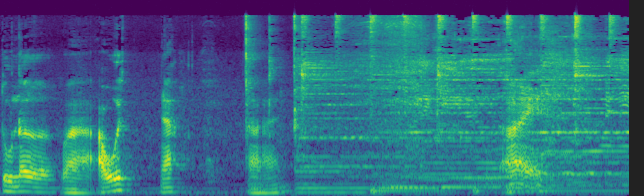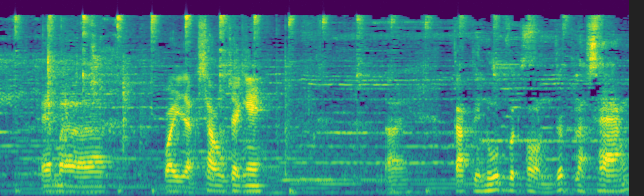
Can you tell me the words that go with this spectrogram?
tuner và AUX nhé. Đấy. Đấy. Em uh, quay đằng sau cho anh em. Đấy. Các cái nút vẫn còn rất là sáng.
